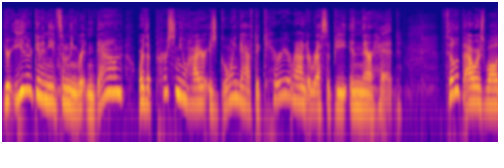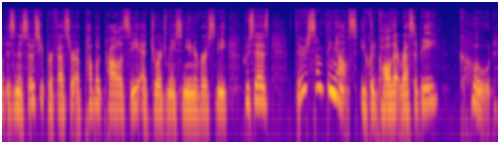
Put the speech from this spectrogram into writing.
You're either going to need something written down or the person you hire is going to have to carry around a recipe in their head. Philip Auerswald is an associate professor of public policy at George Mason University who says there's something else you could call that recipe code.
